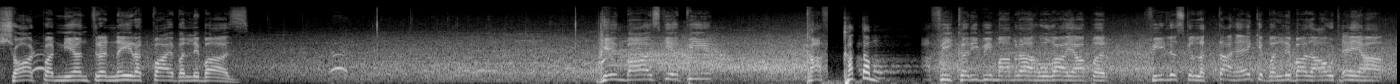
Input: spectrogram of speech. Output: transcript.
शॉट पर नियंत्रण नहीं रख पाए बल्लेबाज। गेंदबाज की अपील। खत्म। काफ़ी करीबी मामला होगा यहाँ पर। फील्डर्स को लगता है कि बल्लेबाज आउट है यहाँ।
